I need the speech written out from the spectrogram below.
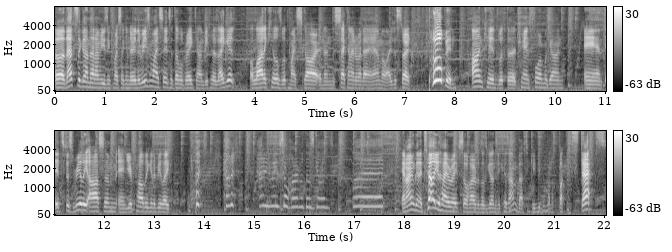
Uh, that's the gun that I'm using for my secondary. The reason why I say it's a double breakdown because I get a lot of kills with my SCAR, and then the second I run out of ammo, I just start pooping on kids with the transformer gun, and it's just really awesome. And you're probably gonna be like, "What? How did how did you rape so hard with those guns? What?" And I'm gonna tell you how I rape so hard with those guns because I'm about to give you the motherfucking stats.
